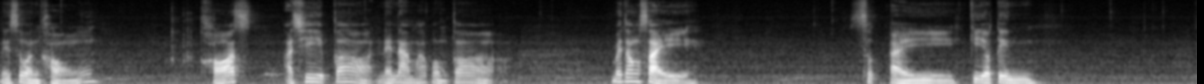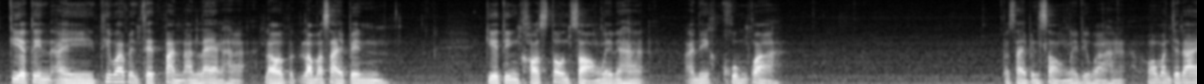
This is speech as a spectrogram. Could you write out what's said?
ในส่วนของ คอร์สอาชีพก็แนะนำครับผมก็ไม่ต้องใส่ไอกิโยตินกิโยตินไอที่ว่าเป็นเซตปั่นอันแรกฮะเราเรามาใส่เป็นกิโยตินคอสโตนสองเลยนะฮะ อันนี้คุ้มกว่ามาใส่เป็นสองเลยดีกว่าฮะ เพราะมันจะได้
